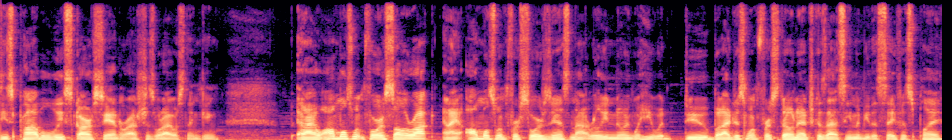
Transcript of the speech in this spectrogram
he's probably Scar Sand Rush is what I was thinking. And I almost went for a Accelerock, and I almost went for Swords Dance, not really knowing what he would do, but I just went for Stone Edge because that seemed to be the safest play.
